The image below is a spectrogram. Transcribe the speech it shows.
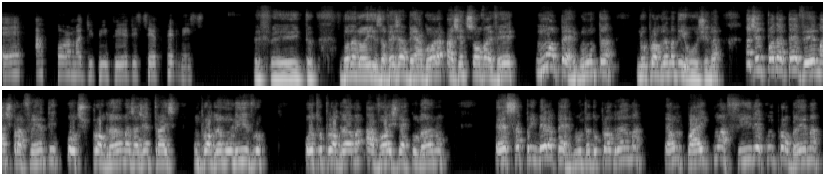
É a forma de viver e ser feliz. Perfeito. Dona Luísa, veja bem, agora a gente só vai ver uma pergunta no programa de hoje, né? A gente pode até ver mais para frente outros programas, a gente traz um programa, um livro, outro programa, A Voz de Herculano. Essa primeira pergunta do programa é um pai com a filha com problema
